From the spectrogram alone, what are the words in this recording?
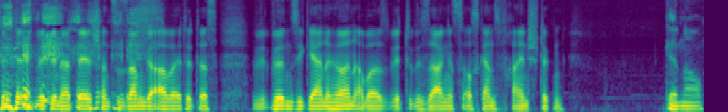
Mit denen hat Dave schon zusammengearbeitet. Das würden sie gerne hören, aber wir, wir sagen es aus ganz freien Stücken. Genau.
